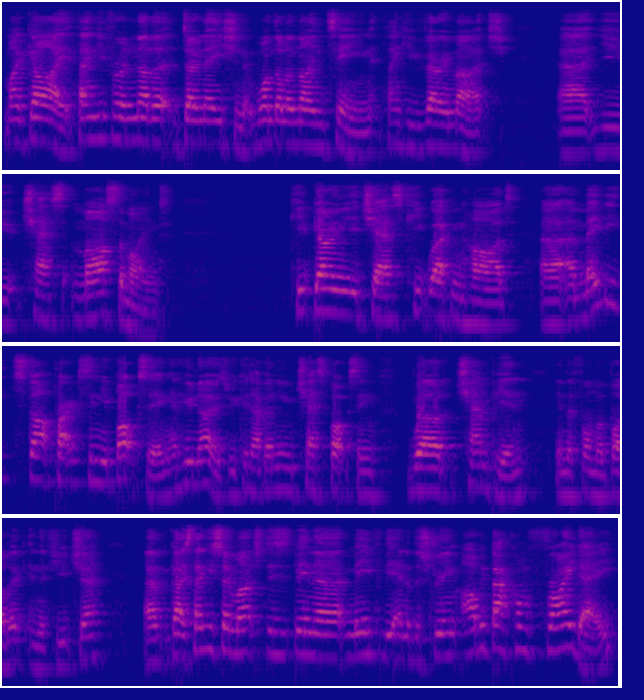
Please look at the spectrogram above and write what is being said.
my guy, thank you for another donation at one dollar nineteen. Thank you very much. Uh, you chess mastermind keep going with your chess, keep working hard, uh, and maybe start practicing your boxing. And who knows, we could have a new chess boxing world champion in the form of Boduk in the future. Um, guys, thank you so much. This has been uh, me for the end of the stream. I'll be back on Friday.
